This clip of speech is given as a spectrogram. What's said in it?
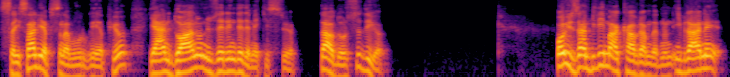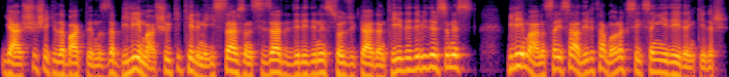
Sayısal yapısına vurgu yapıyor. Yani doğanın üzerinde demek istiyor. Daha doğrusu diyor. O yüzden bilima kavramlarının İbrani yani şu şekilde baktığımızda bilima şu iki kelime isterseniz sizler de dilediğiniz sözlüklerden teyit edebilirsiniz. Bilima'nın sayısal değeri tam olarak 87'ye denk gelir.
